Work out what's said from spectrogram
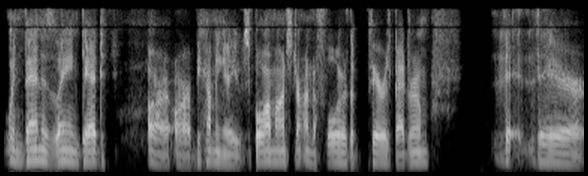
when Ben is laying dead or or becoming a spore monster on the floor of the Vera's bedroom, they're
